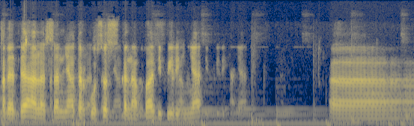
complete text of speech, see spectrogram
ada alasan yang terkhusus kenapa dipilihnya eh,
